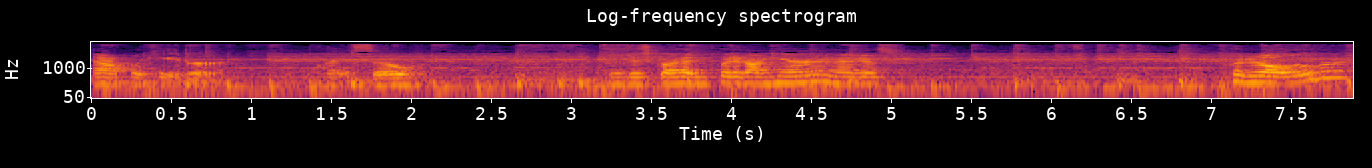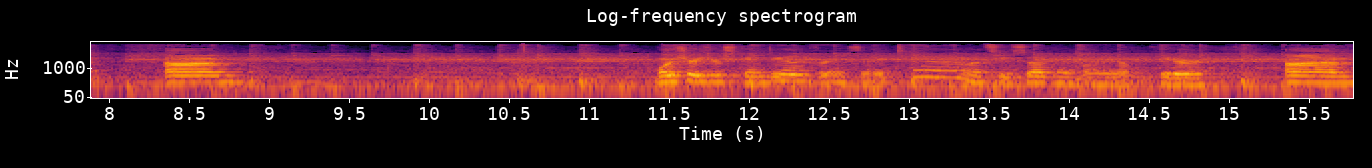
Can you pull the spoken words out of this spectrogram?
applicator. Okay, so you just go ahead and put it on here and then just put it all over. Um, Moisturize your skin daily for instant tan. Let's see, Selkin Body Applicator. Um,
